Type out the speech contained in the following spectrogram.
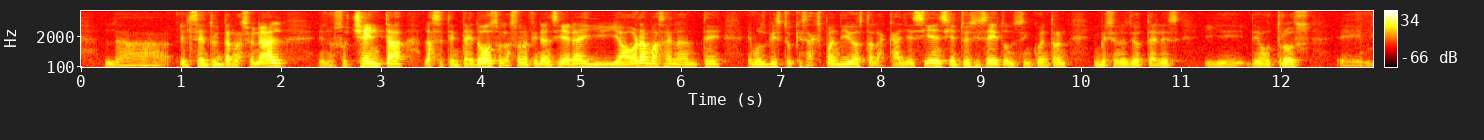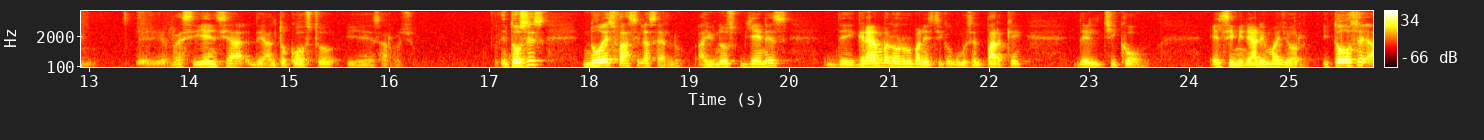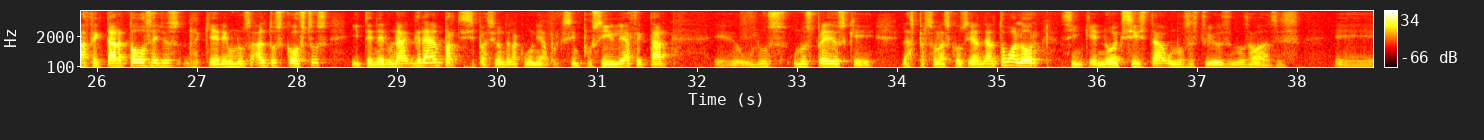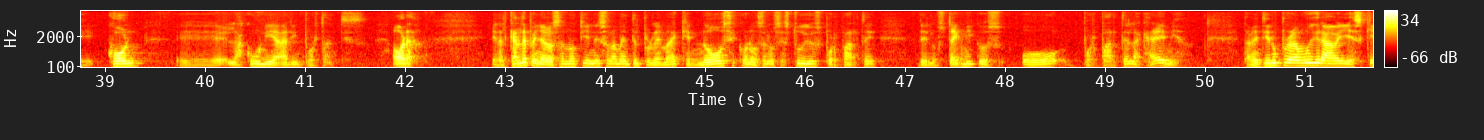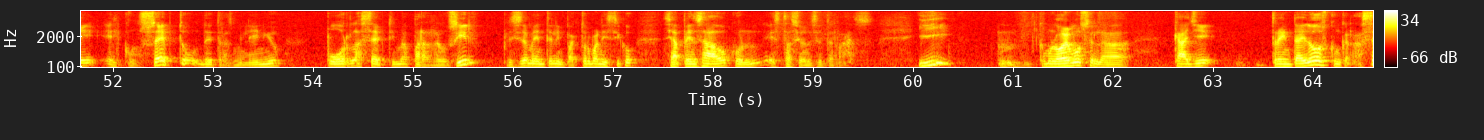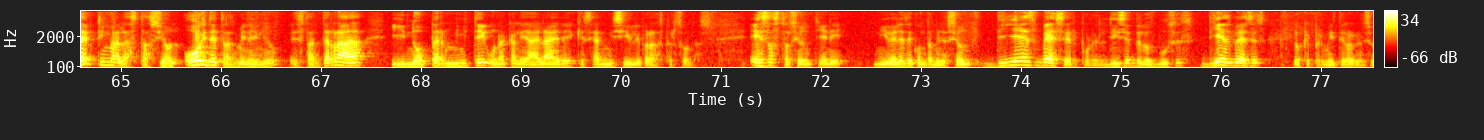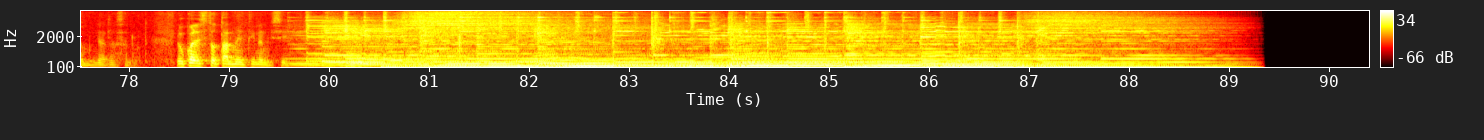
el Centro Internacional, en los 80 la 72 o la zona financiera y ahora más adelante hemos visto que se ha expandido hasta la calle 100, 116 donde se encuentran inversiones de hoteles y de otros eh, eh, residencia de alto costo y de desarrollo. Entonces no es fácil hacerlo, hay unos bienes de gran valor urbanístico como es el parque del Chico, el seminario mayor y todos, afectar a todos ellos requiere unos altos costos y tener una gran participación de la comunidad porque es imposible afectar eh, unos, unos predios que las personas consideran de alto valor sin que no exista unos estudios y unos avances eh, con eh, la comunidad importantes. Ahora, el alcalde Peñalosa no tiene solamente el problema de que no se conocen los estudios por parte de los técnicos o por parte de la academia. También tiene un problema muy grave y es que el concepto de Transmilenio por la séptima para reducir precisamente el impacto urbanístico se ha pensado con estaciones enterradas. Y como lo vemos en la calle 32 con carrera séptima, la estación hoy de Transmilenio está enterrada y no permite una calidad del aire que sea admisible para las personas. Esa estación tiene niveles de contaminación 10 veces por el diésel de los buses, 10 veces lo que permite la Organización Mundial de la Salud, lo cual es totalmente inadmisible.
